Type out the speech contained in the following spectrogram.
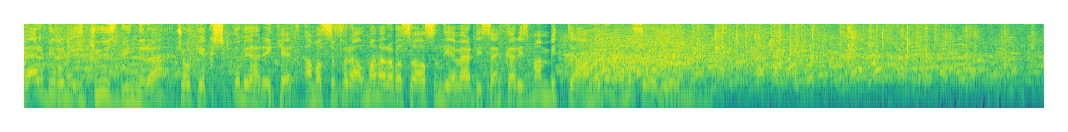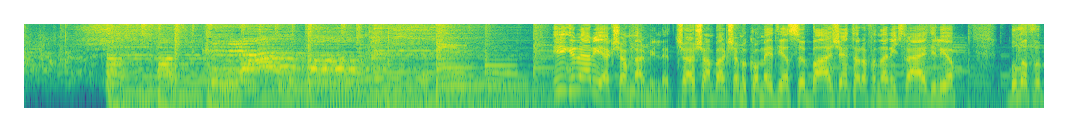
ver birine 200 bin lira çok yakışıklı bir hareket ama sıfır Alman arabası alsın diye verdiysen karizman bitti. Anladın Onu söylüyorum yani. Akşamlar, iyi akşamlar millet. Çarşamba akşamı komedyası Bağcay tarafından icra ediliyor. Bu lafı...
